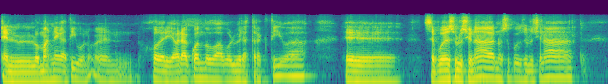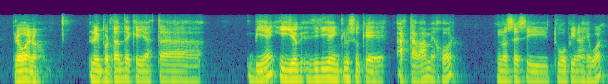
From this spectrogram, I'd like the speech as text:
lo más negativo, ¿no? En, joder, ¿y ahora cuándo va a volver a estar activa? Eh, ¿Se puede solucionar? ¿No se puede solucionar? Pero bueno, lo importante es que ya está bien y yo diría incluso que hasta va mejor. No sé si tú opinas igual.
